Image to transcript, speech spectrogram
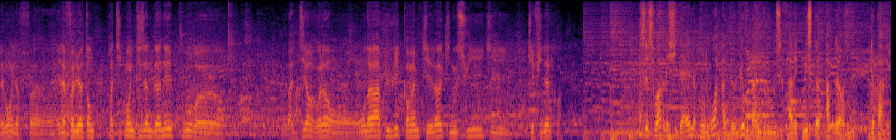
Mais bon, il a, fa- il a fallu attendre pratiquement une dizaine d'années pour euh, bah, dire voilà, on, on a un public quand même qui est là, qui nous suit, qui, qui est fidèle quoi. Ce soir, les fidèles ont droit à de l'urban blues avec Mr. Harderly de Paris.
